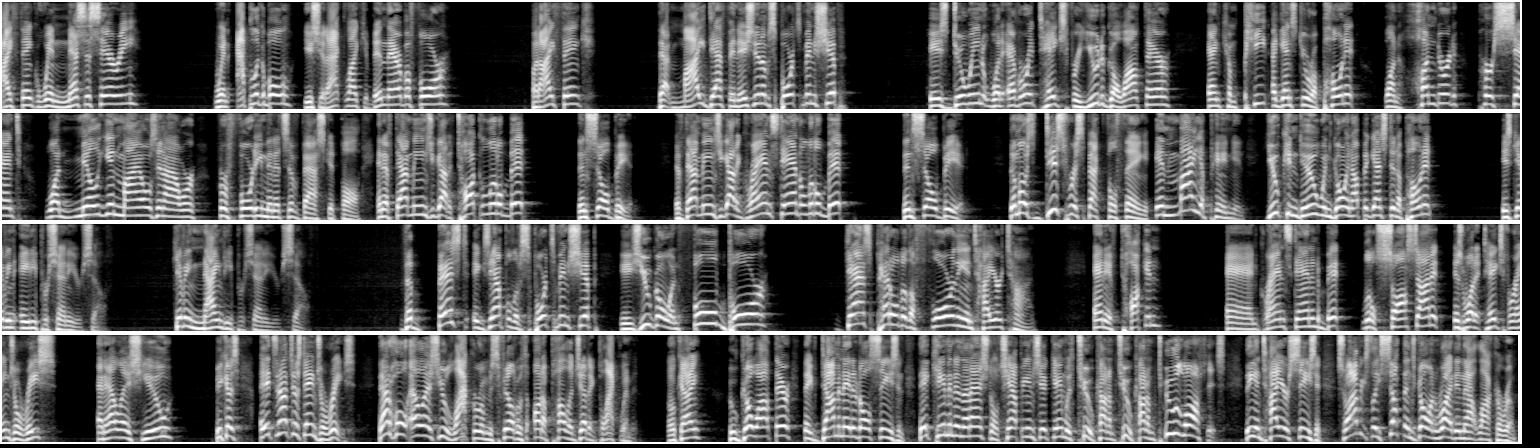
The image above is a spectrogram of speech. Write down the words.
I think when necessary, when applicable, you should act like you've been there before. But I think that my definition of sportsmanship is doing whatever it takes for you to go out there and compete against your opponent 100%, 1 million miles an hour for 40 minutes of basketball. And if that means you got to talk a little bit, then so be it. If that means you got to grandstand a little bit, then so be it. The most disrespectful thing, in my opinion, you can do when going up against an opponent is giving 80% of yourself, giving 90% of yourself. The best example of sportsmanship is you going full bore, gas pedal to the floor the entire time. And if talking and grandstanding a bit, little sauce on it is what it takes for Angel Reese and LSU, because it's not just Angel Reese. That whole LSU locker room is filled with unapologetic black women, okay? Who go out there, they've dominated all season. They came into the national championship game with two, count them two, count them two losses the entire season. So obviously something's going right in that locker room.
